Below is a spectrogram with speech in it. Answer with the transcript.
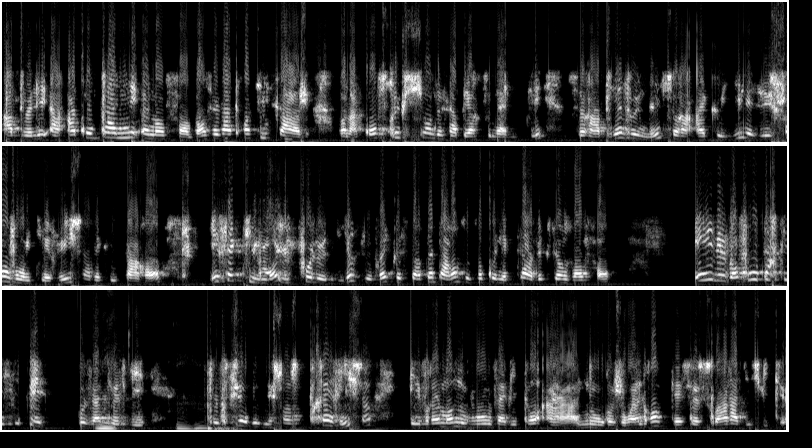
appelée à accompagner un enfant dans ses apprentissages, dans la construction de sa personnalité, sera bienvenue, sera accueillie. Les échanges ont été riches avec les parents. Effectivement, il faut le dire, c'est vrai que certains parents se sont connectés avec leurs enfants. Et les enfants ont participé aux ateliers. Mhm. Ce furent des échanges très riches et vraiment nous vous invitons à nous rejoindre dès ce soir à 18h.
